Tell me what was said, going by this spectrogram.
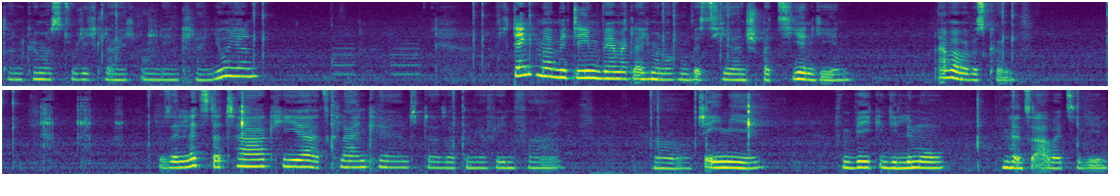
Dann kümmerst du dich gleich um den kleinen Julian. Denke mal, mit dem werden wir gleich mal noch ein bisschen spazieren gehen. Aber weil wir es können. So sein letzter Tag hier als Kleinkind, da sollten wir auf jeden Fall oh, Jamie auf dem Weg in die Limo, um dann zur Arbeit zu gehen.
